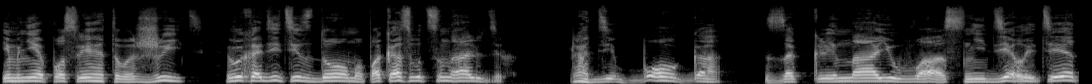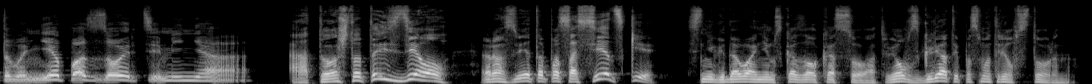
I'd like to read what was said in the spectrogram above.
и мне после этого жить, выходить из дома, показываться на людях. Ради Бога! Заклинаю вас, не делайте этого, не позорьте меня. А то, что ты сделал, разве это по-соседски? С негодованием сказал Косо, отвел взгляд и посмотрел в сторону.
